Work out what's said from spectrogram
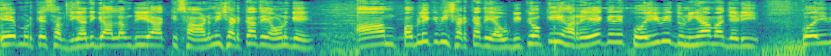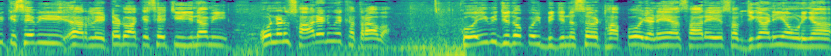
ਇਹ ਮੁੜ ਕੇ ਸਬਜ਼ੀਆਂ ਦੀ ਗੱਲ ਆਉਂਦੀ ਆ, ਕਿਸਾਨ ਵੀ ਸੜਕਾਂ ਤੇ ਆਉਣਗੇ, ਆਮ ਪਬਲਿਕ ਵੀ ਸੜਕਾਂ ਤੇ ਆਊਗੀ, ਕਿਉਂਕਿ ਹਰੇਕ ਕੋਈ ਵੀ ਦੁਨੀਆ ਵਾ ਜਿਹੜੀ, ਕੋਈ ਵੀ ਕਿਸੇ ਵੀ ਰਿਲੇਟਡ ਆ ਕਿਸੇ ਚੀਜ਼ ਨਾਲ ਵੀ, ਉਹਨਾਂ ਨੂੰ ਸਾਰਿਆਂ ਨੂੰ ਇਹ ਖਤਰਾ ਵਾ। ਕੋਈ ਵੀ ਜਦੋਂ ਕੋਈ ਬਿਜ਼ਨਸ ਠੱਪ ਹੋ ਜਾਣੇ ਆ, ਸਾਰੇ ਸਬਜ਼ੀਆਂ ਨਹੀਂ ਆਉਣੀਆਂ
